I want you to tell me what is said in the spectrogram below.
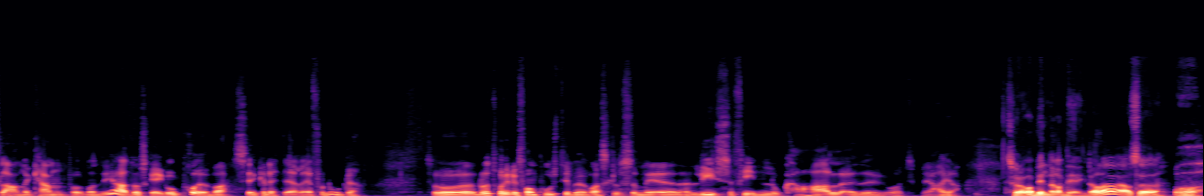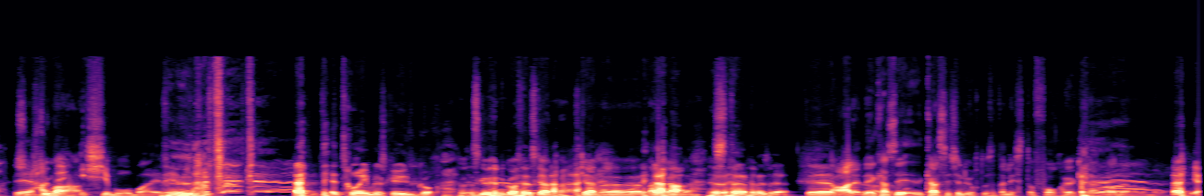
flere kan på en måte Ja, da skal jeg òg prøve. Se hva dette er for noe. Så da tror jeg de får en positiv overraskelse med lysefine lokale. det- og- Ja, ja. Skal det være bilder av deg, da? da? Altså, Åh, det hadde jeg ikke vært bra i det hele tatt. Det tror jeg vi skal unngå. skal vi unngå det skremme, skremme Ja, stemmer det. det Ja, det, det er kanskje, kanskje ikke lurt å sette lista for høyt heller. Er.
